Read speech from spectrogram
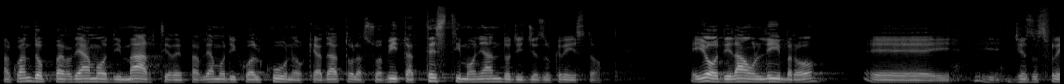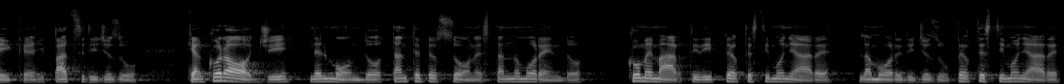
Ma quando parliamo di martire, parliamo di qualcuno che ha dato la sua vita testimoniando di Gesù Cristo. E io ho di là un libro, eh, Jesus Freak, I pazzi di Gesù, che ancora oggi nel mondo tante persone stanno morendo come martiri per testimoniare l'amore di Gesù, per testimoniare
